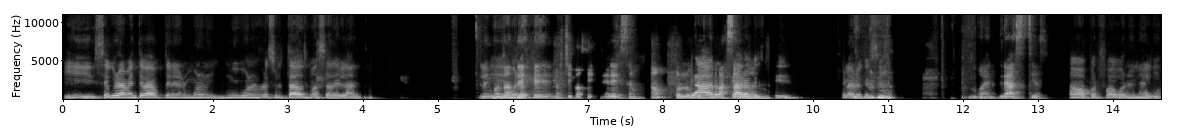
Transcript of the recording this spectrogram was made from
y seguramente va a obtener muy buenos resultados más adelante. Lo importante es que los chicos se interesen, ¿no? Por lo claro, que está pasando. Claro que sí. Claro que sí. bueno, gracias. No, por favor, Anali.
